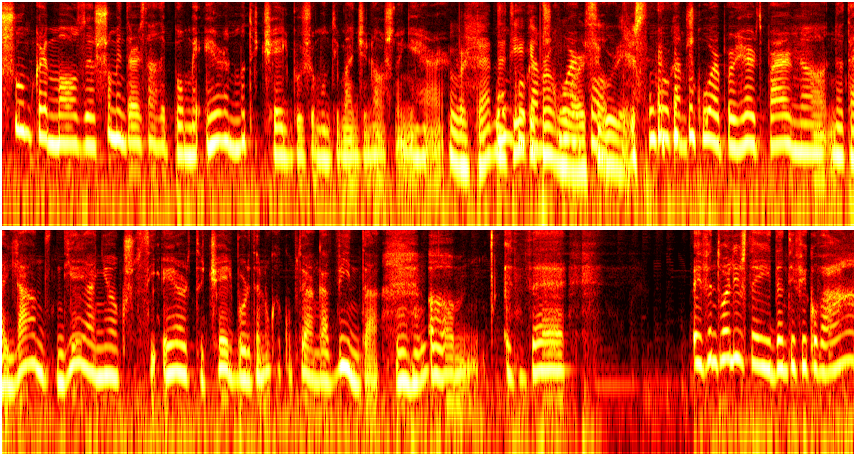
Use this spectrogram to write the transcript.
shumë kremoze, shumë interesante, po me erën më të qelbur që mund të imagjinosh ndonjëherë. Vërtet, dhe ti e ke provuar po, sigurisht. Unë kur kam shkuar për herë të parë në në Tajland, ndieja një kështu si erë të qelbur dhe nuk e kuptoja nga vinte. Ëm mm -hmm. um, dhe Eventualisht e identifikova, ah,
